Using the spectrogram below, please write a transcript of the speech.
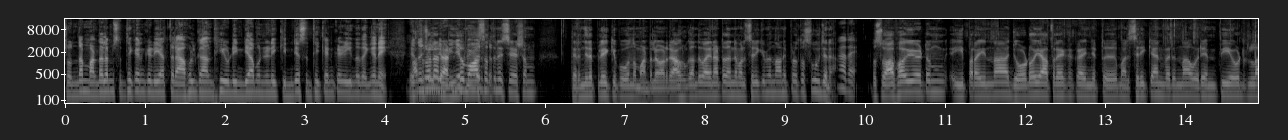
സ്വന്തം മണ്ഡലം ശ്രദ്ധിക്കാൻ കഴിയാത്ത രാഹുൽ ഗാന്ധിയുടെ ഇന്ത്യ മുന്നണിക്ക് ഇന്ത്യ ശ്രദ്ധിക്കാൻ കഴിയുന്നത് എങ്ങനെ? രണ്ടു മാസത്തിന് ശേഷം തെരഞ്ഞെടുപ്പിലേക്ക് പോകുന്ന മണ്ഡലമാണ് രാഹുൽ ഗാന്ധി വയനാട്ടിൽ തന്നെ മത്സരിക്കുമെന്നാണ് ഇപ്പോഴത്തെ സൂചന. അപ്പോൾ സ്വാഭാവികമായിട്ടും ഈ പറയുന്ന ജോഡോ യാത്രയൊക്കെ കഴിഞ്ഞിട്ട് മത്സരിക്കാൻ വരുന്ന ഒരു എം പിയോടുള്ള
